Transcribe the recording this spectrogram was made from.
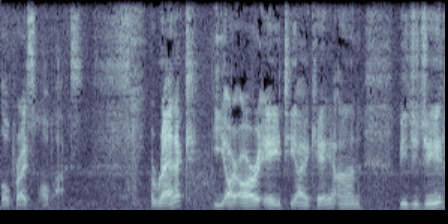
low price, small box. Erratik, E R R A T I K on BGG,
